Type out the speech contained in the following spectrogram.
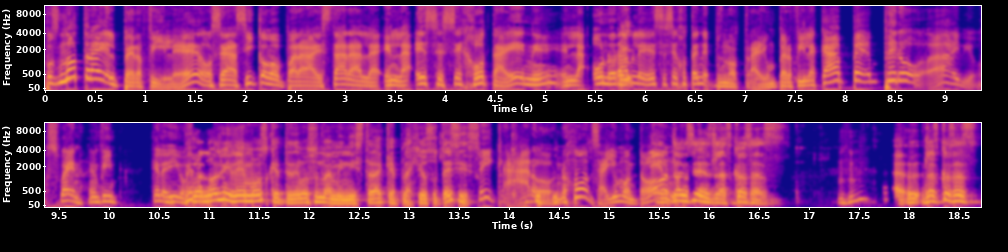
pues no trae el perfil, ¿eh? O sea, así como para estar a la, en la SCJN, en la honorable. SCJN, pues no trae un perfil acá, pe pero, ay Dios, bueno, en fin. ¿Qué le digo? Pero no olvidemos que tenemos una ministra que plagió su tesis. Sí, claro, no, o sea, hay un montón. Entonces, las cosas, uh -huh. las cosas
